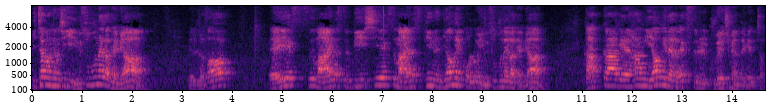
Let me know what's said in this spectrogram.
2차 방정식이 인수분해가 되면 예를 들어서 ax-b, cx-d는 0의 꼴로 인수분해가 되면 각각의 항이 0이 되는 x를 구해주면 되겠죠.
